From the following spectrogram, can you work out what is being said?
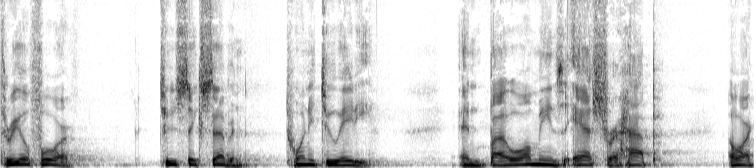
304 267 2280 and by all means ask for HAP. Or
